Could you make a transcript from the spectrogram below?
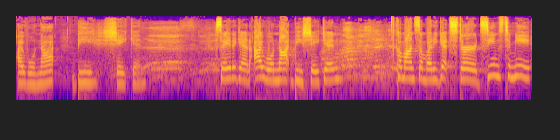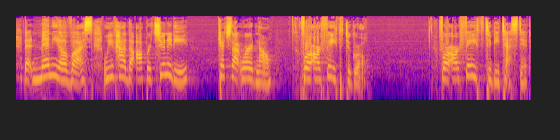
I will not be shaken. Yes. Say it again I will not be shaken. Come on, somebody, get stirred. Seems to me that many of us, we've had the opportunity, catch that word now, for our faith to grow, for our faith to be tested,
